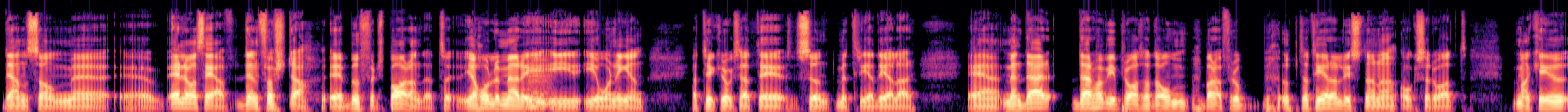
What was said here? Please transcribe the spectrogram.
Den som, eh, eh, eller vad säger jag, den första, eh, buffertsparandet. Jag håller med dig i, i ordningen. Jag tycker också att det är sunt med tre delar. Eh, men där, där har vi pratat om, bara för att uppdatera lyssnarna också då, att man kan ju,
